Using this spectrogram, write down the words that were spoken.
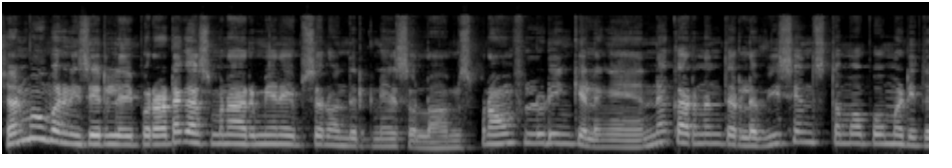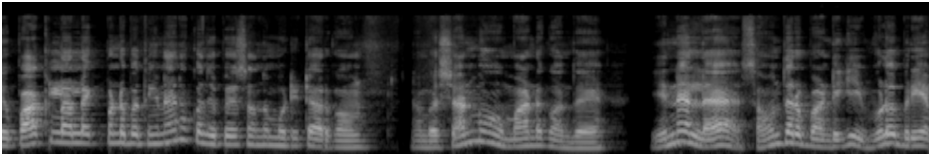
சண்முகபரணி சீரியல் இப்போ ரட்டகாசமான அருமையான எபிசோட் வந்திருக்குனே சொல்லலாம். ஸ்ப்ராம் ஃபுல்லுடையும் கேளுங்க. என்ன காரணம்னு தெரில வீசன் சுத்தமாக போக மாட்டேது பார்க்கலாம். லைக் பண்ணி பார்த்தீங்கன்னா கொஞ்சம் பேச வந்து முட்டிட்டா இருக்கும். நம்ம சண்முகம் மாண்டுக்கு வந்து என்ன இல்லை சவுந்தர பாண்டிக்கு இவ்வளோ பெரிய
